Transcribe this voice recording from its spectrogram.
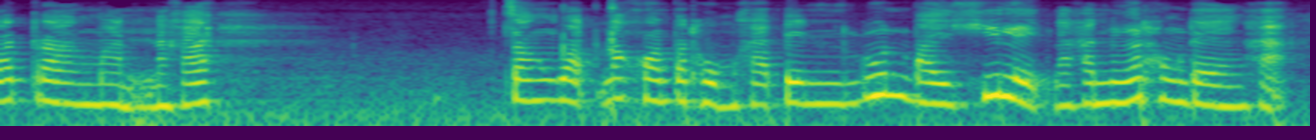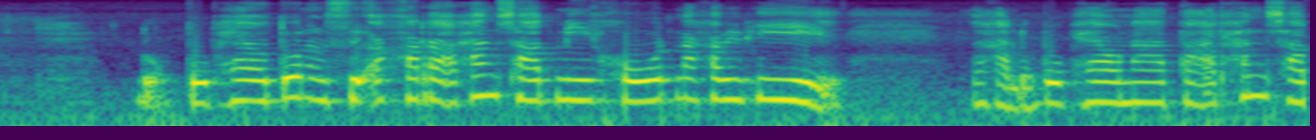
วัดรางมันนะคะ จังหวัดนครปฐมค่ะ เป็นรุ่นใบขี้เหล็กนะคะ เนื้อทองแดงค่ะ หลวงปู่แพ้วตัวหนังสืออักขระท่านชัดมีโค้ดนะคะพี่พี่นะคะหลวงปู่แพ้วหน้าตาท่านชัด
